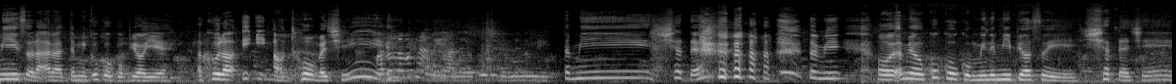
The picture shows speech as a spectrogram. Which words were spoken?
မီးဆိုတာအဲ့ဒါတမီကိုကိုကိုပြောရဲအခုတော့အီးအီးအောင်ထုံးပဲချီဘာလို့လက်မခံနေရလဲကိုကိုမင်းသမီးတမီရှက်တယ်တမီဟိုအမျိုးကိုကိုကိုမင်းသမီးပြောဆိုရင်ရှက်တယ်ချင်း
